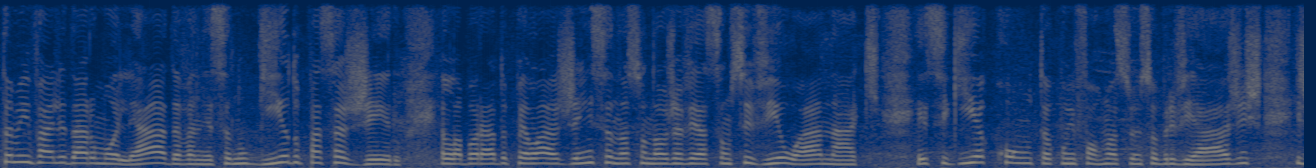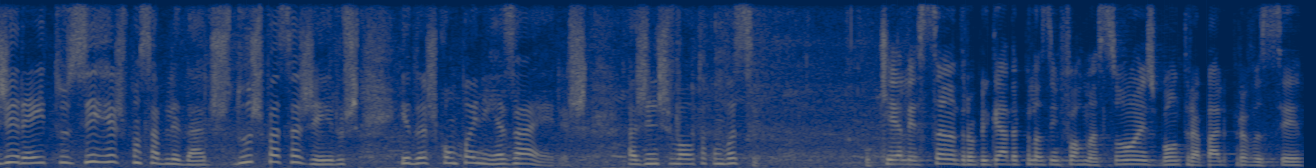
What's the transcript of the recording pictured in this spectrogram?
Também vale dar uma olhada, Vanessa, no Guia do Passageiro, elaborado pela Agência Nacional de Aviação Civil, a ANAC. Esse guia conta com informações sobre viagens e direitos e responsabilidades dos passageiros e das companhias aéreas. A gente volta com você. Ok, Alessandra, obrigada pelas informações. Bom trabalho para você.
